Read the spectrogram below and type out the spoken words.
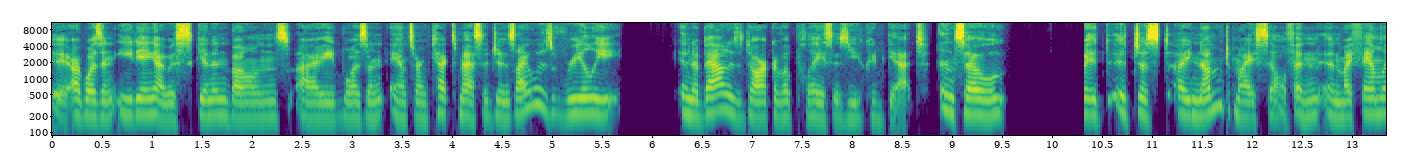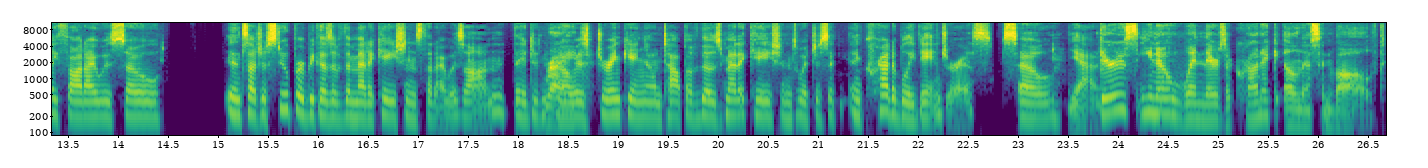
I wasn't eating. I was skin and bones. I wasn't answering text messages. I was really in about as dark of a place as you could get. And so it, it just, I numbed myself and, and my family thought I was so in such a stupor because of the medications that I was on. They didn't right. know I was drinking on top of those medications, which is incredibly dangerous. So, yeah. There's, you know, mm-hmm. when there's a chronic illness involved,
